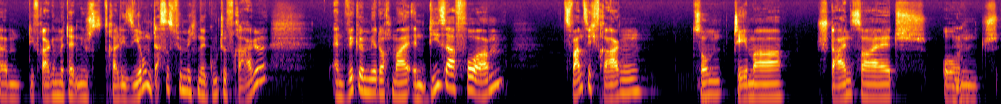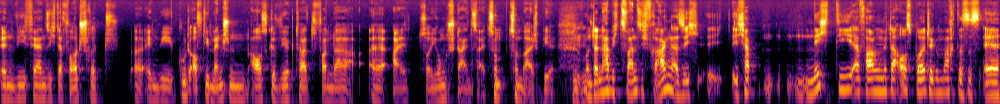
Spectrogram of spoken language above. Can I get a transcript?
ähm, die Frage mit der Industrialisierung, das ist für mich eine gute Frage. Entwickel mir doch mal in dieser Form 20 Fragen zum Thema Steinzeit und mhm. inwiefern sich der Fortschritt äh, irgendwie gut auf die Menschen ausgewirkt hat von der äh, Alt- zur Jungsteinzeit zum, zum Beispiel. Mhm. Und dann habe ich 20 Fragen. Also ich, ich habe nicht die Erfahrung mit der Ausbeute gemacht, dass es äh,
